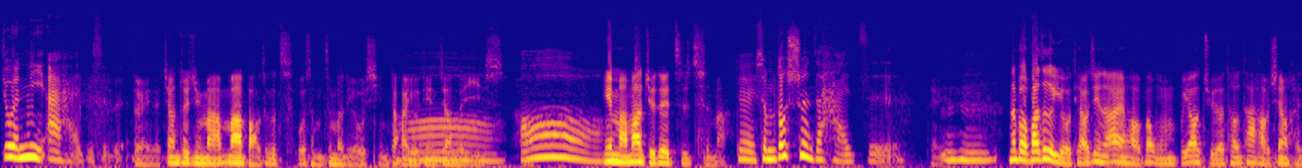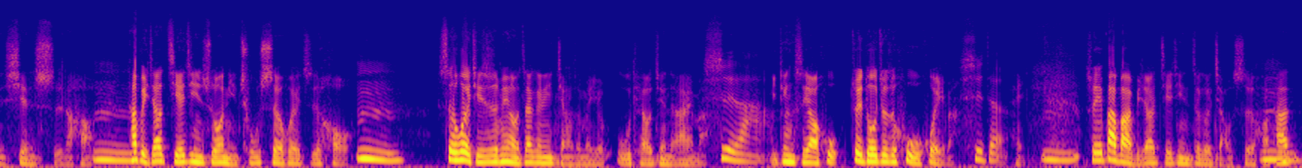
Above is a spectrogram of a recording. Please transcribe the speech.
就会溺爱孩子，是不是？对对，像最近妈妈宝这个词为什么这么流行？大概有点这样的意思。哦，哦因为妈妈绝对支持嘛。对，什么都顺着孩子，对。嗯那爸爸这个有条件的爱好，不，我们不要觉得他他好像很现实了哈，。嗯，他比较接近说你出社会之后，嗯。社会其实没有在跟你讲什么有无条件的爱嘛，是啦。一，定是要互，最多就是互惠嘛。是的。嘿，嗯，所以爸爸比较接近这个角色哈，他嗯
